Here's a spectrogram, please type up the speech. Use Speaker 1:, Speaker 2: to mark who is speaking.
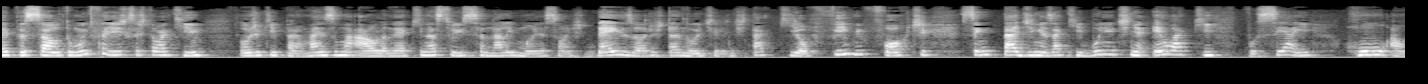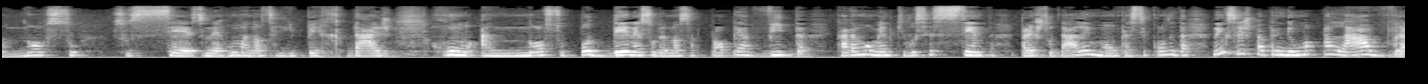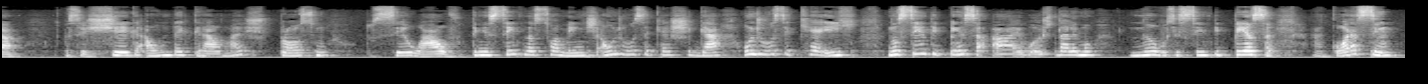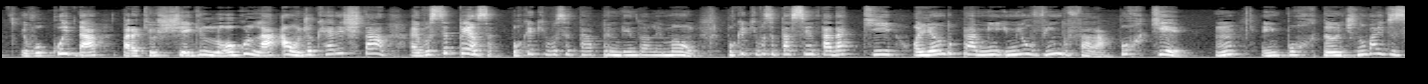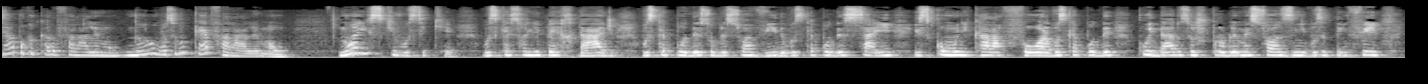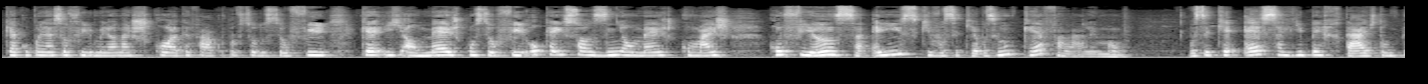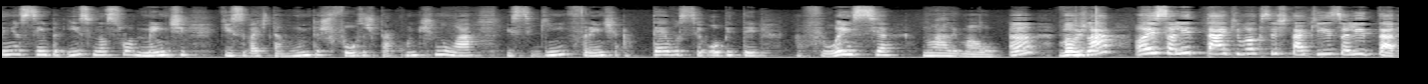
Speaker 1: Ai, pessoal, estou muito feliz que vocês estão aqui hoje aqui para mais uma aula, né? Aqui na Suíça, na Alemanha, são as 10 horas da noite. A gente está aqui, ó, firme e forte, sentadinhas aqui, bonitinha, eu aqui, você aí, rumo ao nosso sucesso, né? Rumo à nossa liberdade, rumo ao nosso poder, né? Sobre a nossa própria vida. Cada momento que você senta para estudar alemão, para se concentrar, nem que seja para aprender uma palavra, você chega a um degrau mais próximo do seu alvo. Tenha sempre na sua mente aonde você quer chegar, onde você quer ir. Não senta e pensa, ah, eu vou estudar alemão. Não, você senta e pensa, agora sim, eu vou cuidar para que eu chegue logo lá aonde eu quero estar. Aí você pensa, por que, que você está aprendendo alemão? Por que, que você está sentada aqui, olhando para mim e me ouvindo falar? Por quê? Hum? É importante. Não vai dizer, ah, porque eu quero falar alemão. Não, você não quer falar alemão. Não é isso que você quer. Você quer sua liberdade, você quer poder sobre a sua vida, você quer poder sair e se comunicar lá fora, você quer poder cuidar dos seus problemas sozinho. Você tem filho, quer acompanhar seu filho melhor na escola, quer falar com o professor do seu filho, quer ir ao médico com seu filho, ou quer ir sozinho ao médico com mais confiança. É isso que você quer. Você não quer falar alemão. Você quer essa liberdade, então tenha sempre isso na sua mente, que isso vai te dar muitas forças para continuar e seguir em frente até você obter a fluência no alemão. Hã? Vamos lá? Oi, Solita, que bom que você está aqui, Solita.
